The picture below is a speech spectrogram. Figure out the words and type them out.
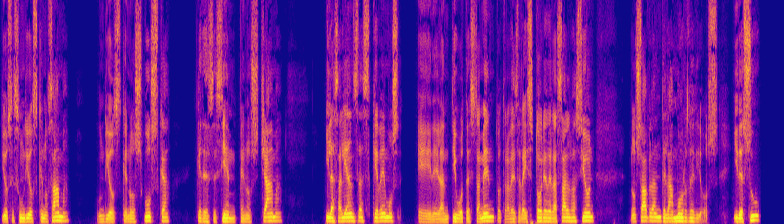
Dios es un Dios que nos ama, un Dios que nos busca, que desde siempre nos llama, y las alianzas que vemos en el Antiguo Testamento a través de la historia de la salvación nos hablan del amor de Dios y de su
